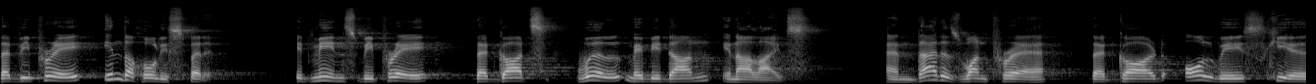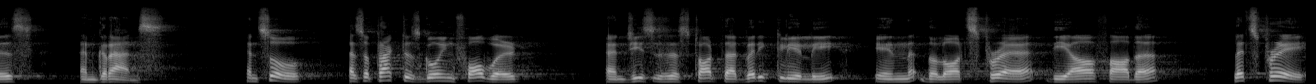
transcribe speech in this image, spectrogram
that we pray in the Holy Spirit. It means we pray that God's will may be done in our lives. And that is one prayer that God always hears and grants. And so, as a practice going forward, And Jesus has taught that very clearly in the Lord's Prayer, the Our Father. Let's pray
